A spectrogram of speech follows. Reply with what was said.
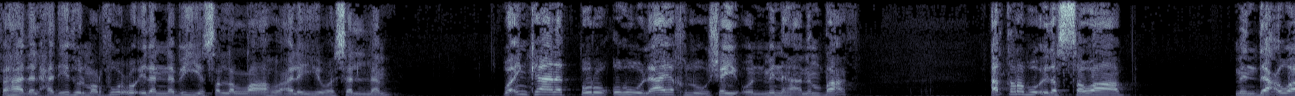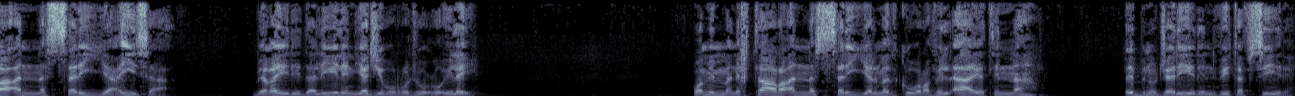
فهذا الحديث المرفوع إلى النبي صلى الله عليه وسلم وإن كانت طرقه لا يخلو شيء منها من ضعف. أقرب إلى الصواب من دعوى أن السري عيسى بغير دليل يجب الرجوع إليه. وممن اختار أن السري المذكور في الآية النهر ابن جرير في تفسيره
